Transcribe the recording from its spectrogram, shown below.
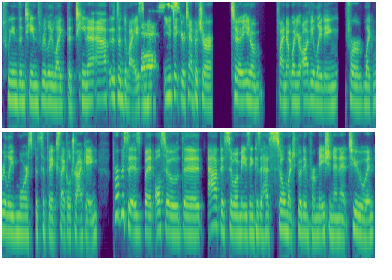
tweens and teens really like the Tina app. It's a device. Yes. You take your temperature to, you know, find out when you're ovulating for like really more specific cycle tracking purposes but also the app is so amazing because it has so much good information in it too and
